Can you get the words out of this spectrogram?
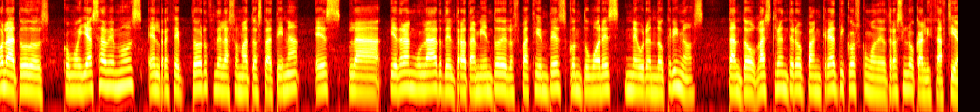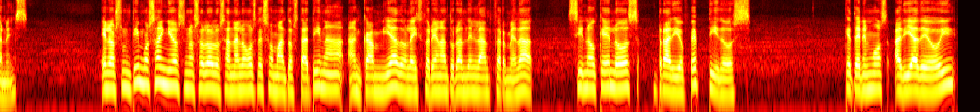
Hola a todos. Como ya sabemos, el receptor de la somatostatina es la piedra angular del tratamiento de los pacientes con tumores neuroendocrinos, tanto gastroenteropancreáticos como de otras localizaciones. En los últimos años, no solo los análogos de somatostatina han cambiado la historia natural de la enfermedad, sino que los radiopéptidos que tenemos a día de hoy,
